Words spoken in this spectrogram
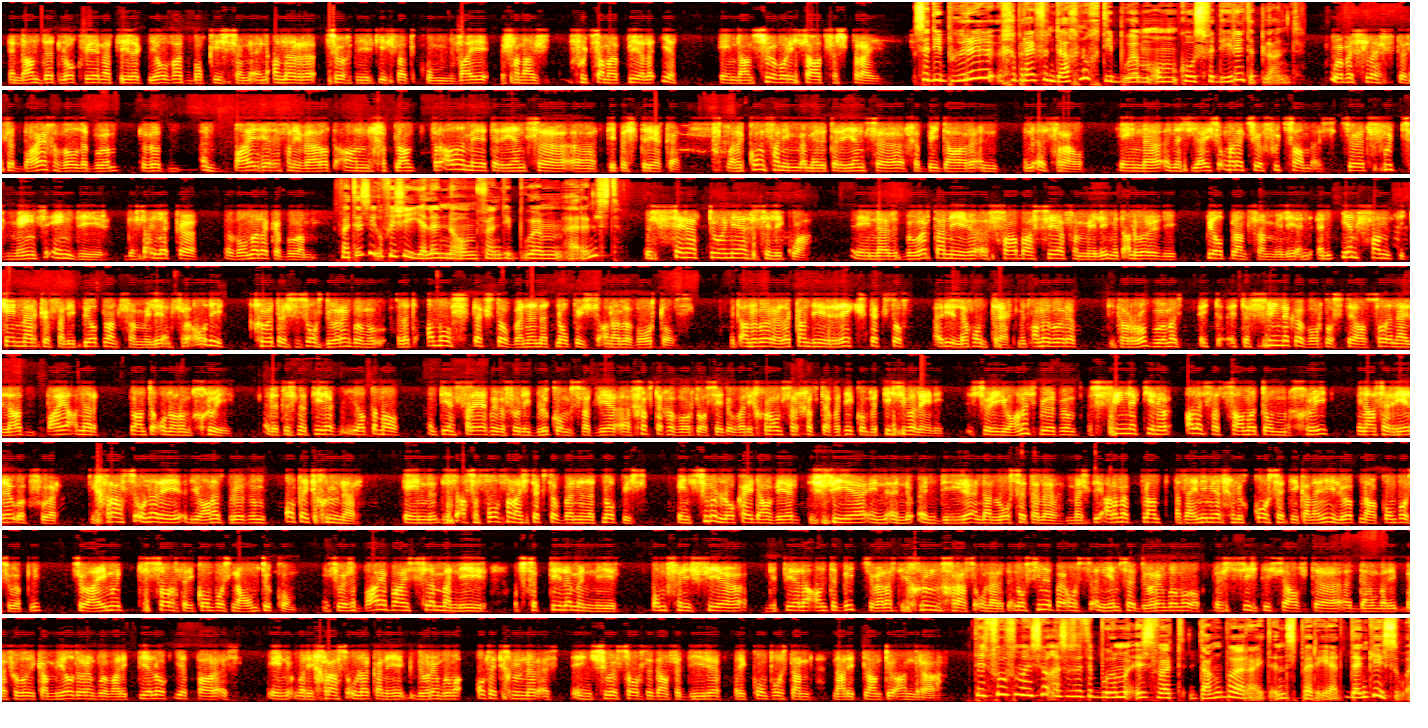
En dan dit lok weer natuurlik heelwat bokkies en en ander soogdiertjies wat kom wy van daai voedsame pele eet. En dan so word die saad versprei. So die boere gebruik vandag nog die boom om kos vir diere te plant. Oopbeslis, dit is 'n baie gewilde boom. Dit word in baie dele van die wêreld aangeplant, veral in mediterrane uh tipe streke. Want dit kom van die mediterrane gebied daar in in Israel en uh, en is juis omdat dit so voedsaam is. So dit voed mens en dier. Dis eintlik 'n wonderlike boom. Wat is die offisiële naam van die boom Ernst? Dis Ceratonia siliqua en uh, dit behoort aan die uh, Fabaceae familie, met ander woorde die peulplant familie. En in een van die kenmerke van die peulplant familie en veral die groter is ons doringbome, hulle het almal stikstof binne in hulle knoppies aan hulle wortels. Met ander woorde, hulle kan direk stikstof uit die lug onttrek. Met ander woorde, die karotbome het het 'n vriendelike wortelstelsel en hy laat baie ander plante onder hom groei. En dit is natuurlik heeltemal in teenstrydig met byvoorbeeld die bloekoms wat weer 'n giftige wortels het of wat die grond vergiftig wat nie kompetisie wil hê nie. So die Johannesbroodboom is vriendelik teenoor alles wat saam met hom groei en daar's 'n rede ook voor. Die gras onder die, die Johannesbroodboom altyd groener. En dis as gevolg van daai stikstof binne in die knoppies. En so lok hy dan weer die vee en in in diere en dan los dit hulle mis. Die arme plant as hy nie meer genoeg kos het nie kan hy nie loop na 'n komposhoop nie. So hy moet sorg dat die kompos na hom toe kom. En so is 'n baie baie slim manier of subtiele manier om vir die vee die pele aan te bied sowel as die groen gras onder dit. En ons sien dit by ons inheemse doringbome ook presies dieselfde uh, ding wat die byvoorbeeld die kameeldoringboom waar die pele ook eetbaar is en waar die gras onder kan die doringbome altyd groener is en so sorg dit dan vir diere wat die kompos dan na die plant toe aandra. Dit voel vir my so asof dit 'n boom is wat dankbaarheid inspireer. Dink jy so?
